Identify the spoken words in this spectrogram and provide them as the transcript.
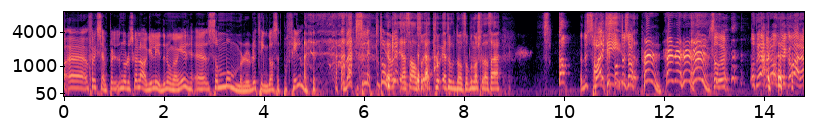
uh, For eksempel når du skal lage lyder noen ganger, uh, så mumler du ting du har sett på film. Og det er ikke så lett å tolke. tolke. jeg, sa altså, jeg, tok, jeg tok den også på norsk, og da sa jeg stopp! Du sa ikke stopp, du sa hurn, hurn, hurn, hurn, sa du. Og det, er, det det kan være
